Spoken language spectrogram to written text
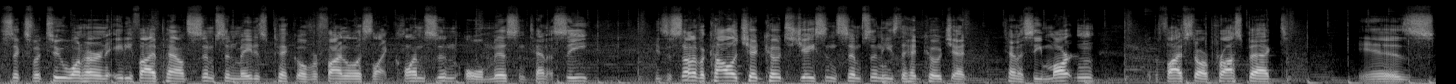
Six foot two, 185 pounds Simpson made his pick over finalists like Clemson, Ole Miss, and Tennessee. He's the son of a college head coach, Jason Simpson. He's the head coach at Tennessee Martin. But the five star prospect is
